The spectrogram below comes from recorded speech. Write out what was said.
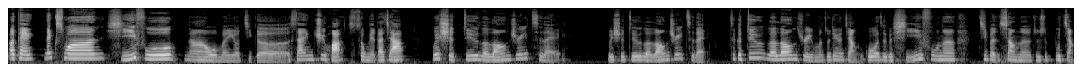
OK，next one，洗衣服。那我们有几个三句话送给大家。We should do the laundry today. We should do the laundry today. 这个 do the laundry，我们昨天有讲过，这个洗衣服呢，基本上呢就是不讲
